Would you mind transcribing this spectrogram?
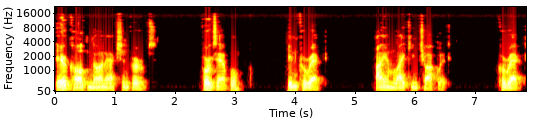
They are called non-action verbs. For example, incorrect. I am liking chocolate. Correct.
